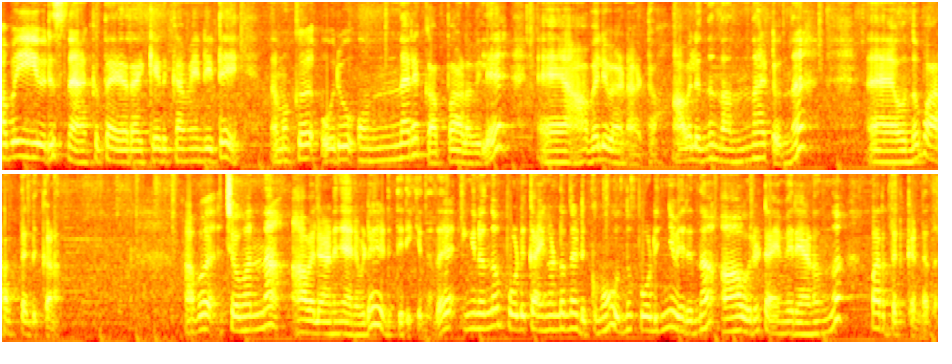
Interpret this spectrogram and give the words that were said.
അപ്പോൾ ഈ ഒരു സ്നാക്ക് തയ്യാറാക്കി എടുക്കാൻ വേണ്ടിയിട്ടേ നമുക്ക് ഒരു ഒന്നര കപ്പ് അളവിൽ അവൽ വേണം കേട്ടോ. അവലൊന്ന് നന്നായിട്ടൊന്ന് ഒന്ന് വറുത്തെടുക്കണം. അപ്പോൾ ചുവന്ന അവലാണ് ഞാനിവിടെ എടുത്തിരിക്കുന്നത്. ഇങ്ങനെ ഒന്ന് പൊടി കൈ കൊണ്ടൊന്ന് എടുക്കുമ്പോൾ ഒന്ന് പൊടിഞ്ഞ് വരുന്ന ആ ഒരു ടൈം വരെയാണ് ഒന്ന് വറുത്തെടുക്കേണ്ടത്.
